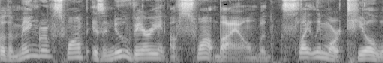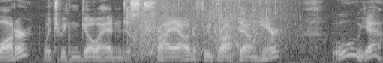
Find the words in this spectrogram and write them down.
So the mangrove swamp is a new variant of swamp biome with slightly more teal water, which we can go ahead and just try out if we drop down here. Ooh, yeah.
